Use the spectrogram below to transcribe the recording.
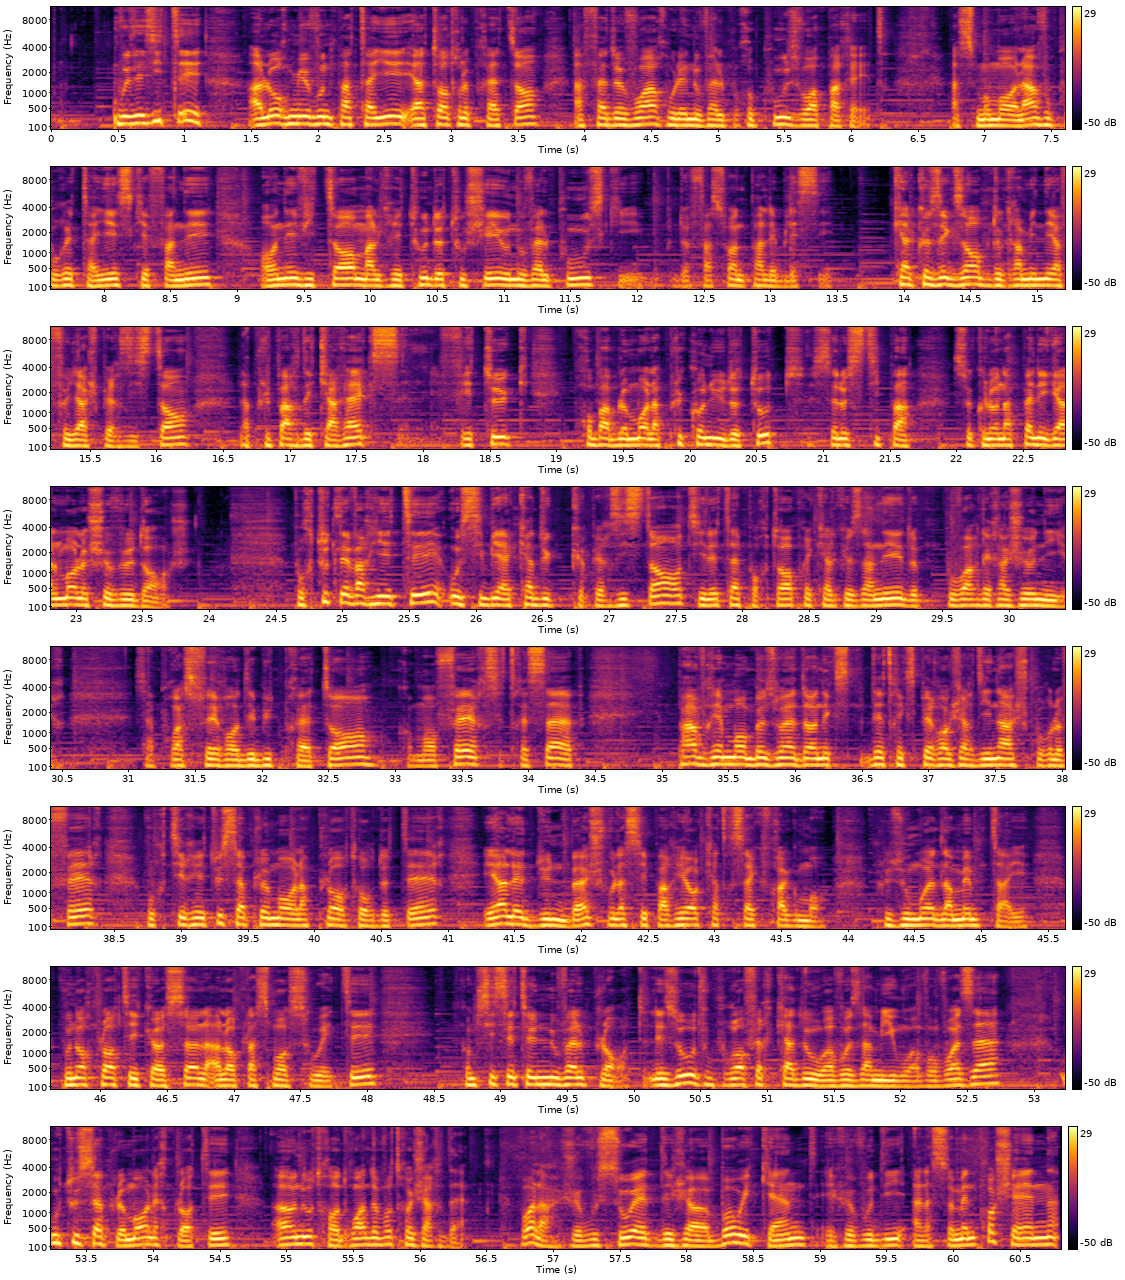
Vous hésitez, alors mieux vous ne pas tailler et attendre le printemps afin de voir où les nouvelles repousses vont apparaître. À ce moment-là, vous pourrez tailler ce qui est fané en évitant malgré tout de toucher aux nouvelles pousses qui, de façon à ne pas les blesser. Quelques exemples de graminées à feuillage persistant, la plupart des carex, les fétuques, probablement la plus connue de toutes, c'est le stipa, ce que l'on appelle également le cheveu d'ange. Pour toutes les variétés, aussi bien caduques que persistantes, il est important après quelques années de pouvoir les rajeunir. Ça pourra se faire au début de printemps. Comment faire? C'est très simple. Pas vraiment besoin d'être expert en jardinage pour le faire. Vous retirez tout simplement la plante hors de terre et à l'aide d'une bêche, vous la séparez en 4-5 fragments, plus ou moins de la même taille. Vous n'en replantez qu'un seul à l'emplacement souhaité comme si c'était une nouvelle plante. Les autres, vous pourrez en faire cadeau à vos amis ou à vos voisins, ou tout simplement les replanter à un autre endroit de votre jardin. Voilà, je vous souhaite déjà un bon week-end et je vous dis à la semaine prochaine.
